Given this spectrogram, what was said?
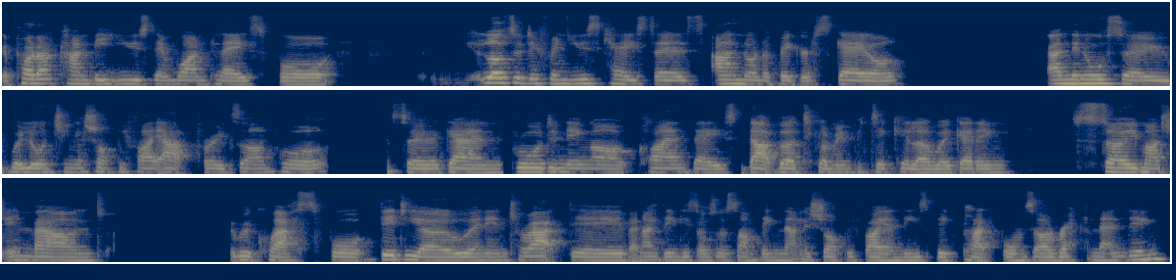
the product can be used in one place for lots of different use cases and on a bigger scale. And then also, we're launching a Shopify app, for example. So, again, broadening our client base, that vertical in particular, we're getting so much inbound requests for video and interactive. And I think it's also something that Shopify and these big platforms are recommending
